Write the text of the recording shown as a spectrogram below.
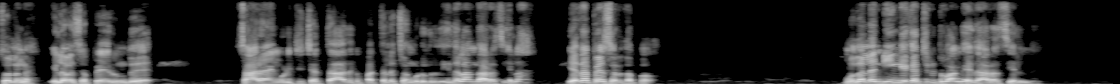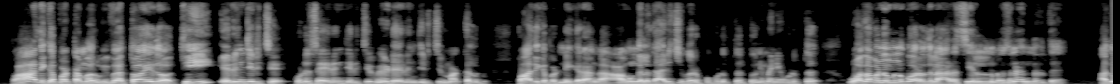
சொல்லுங்கள் இலவச பேருந்து சாராயம் குடிச்சு செத்தா அதுக்கு பத்து லட்சம் கொடுக்குறது. இதெல்லாம் தான் அரசியலா? எதை பேசுறது அப்போ? முதல்ல நீங்க கற்றுக்கிட்டு வாங்க எது அரசியல்னு. பாதிக்கப்பட்ட மறு விபத்தோ ஏதோ தீ எரிஞ்சிருச்சு குடிசை எரிஞ்சிருச்சு வீடு எரிஞ்சிருச்சு மக்களுக்கு பாதிக்கப்பட்டு நிற்கிறாங்க அவங்களுக்கு அரிசி பருப்பு கொடுத்து துணிமணி கொடுத்து உதவணும்னு போறதுல அரசியல்னு பேசுனா என்னது? அது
